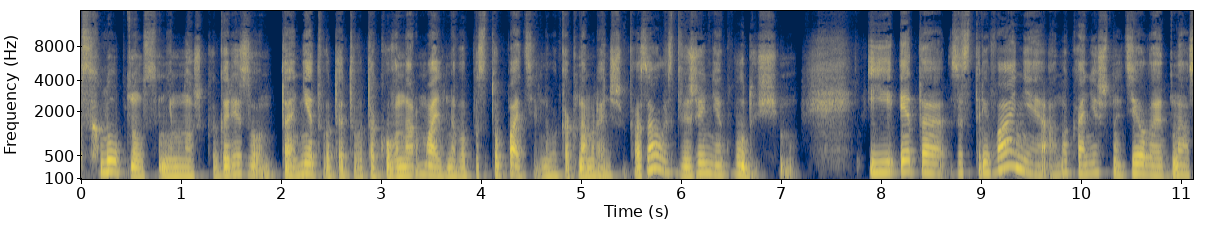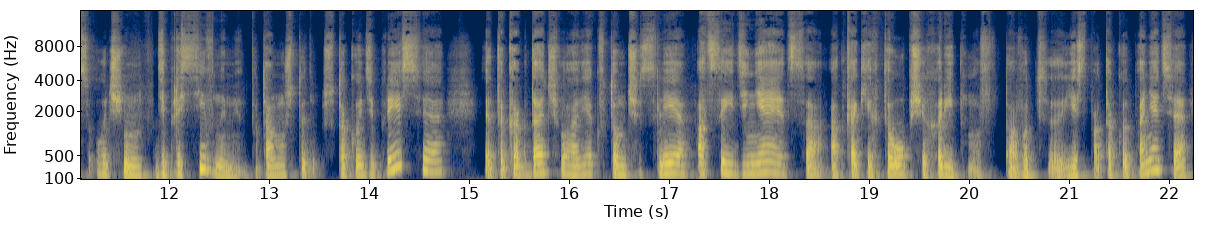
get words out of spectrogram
схлопнулся немножко горизонт. Да, нет вот этого такого нормального, поступательного, как нам раньше казалось, движения к будущему. И это застревание, оно, конечно, делает нас очень депрессивными, потому что что такое депрессия? Это когда человек в том числе отсоединяется от каких-то общих ритмов. Да, вот есть такое понятие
